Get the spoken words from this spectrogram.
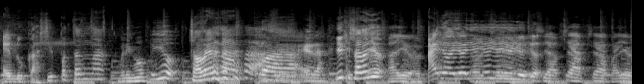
edukasi peternak. Beri ngopi yuk. Colenak. Wah, enak. Yuk ke sana yuk. Ayo. Ayo, ayo, ayo, Oke, ayo, ayo, ayo. Siap, siap, siap. Ayo.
